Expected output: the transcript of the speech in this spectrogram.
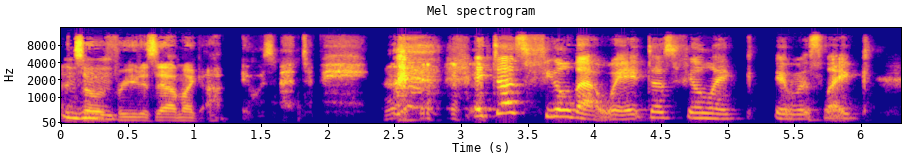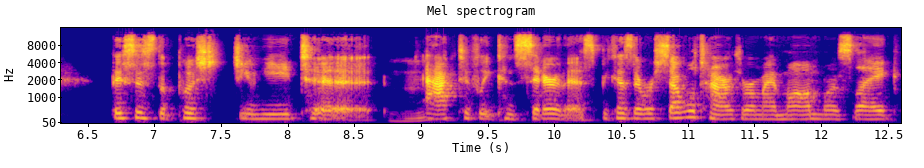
And mm-hmm. so for you to say, I'm like, ah, it was meant to be. it does feel that way. It does feel like it was like this is the push you need to mm-hmm. actively consider this because there were several times where my mom was like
